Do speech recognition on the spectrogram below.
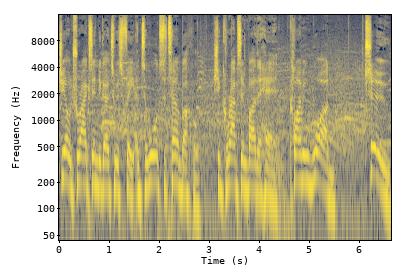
Jill drags Indigo to his feet and towards the turnbuckle. She grabs him by the hair, climbing one, two,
